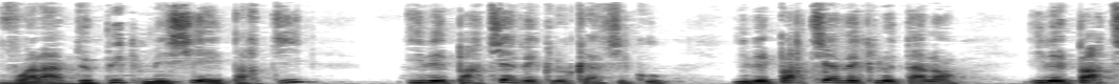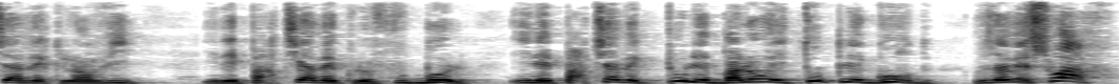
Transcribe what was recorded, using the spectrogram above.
Voilà, depuis que Messi est parti, il est parti avec le Classico. Il est parti avec le talent. Il est parti avec l'envie. Il est parti avec le football. Il est parti avec tous les ballons et toutes les gourdes. Vous avez soif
